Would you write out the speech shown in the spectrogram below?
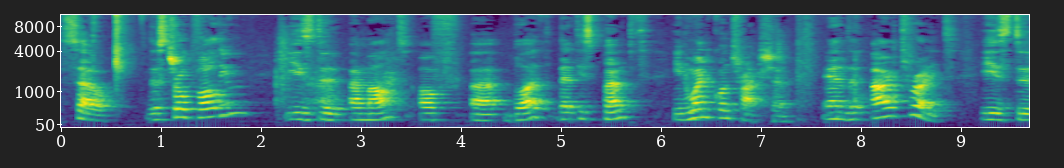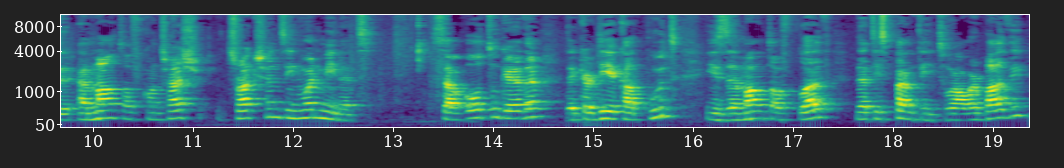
So, the stroke volume is the amount of uh, blood that is pumped in one contraction. And the heart rate is the amount of contractions in one minute. So altogether, the cardiac output is the amount of blood that is pumped into our body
